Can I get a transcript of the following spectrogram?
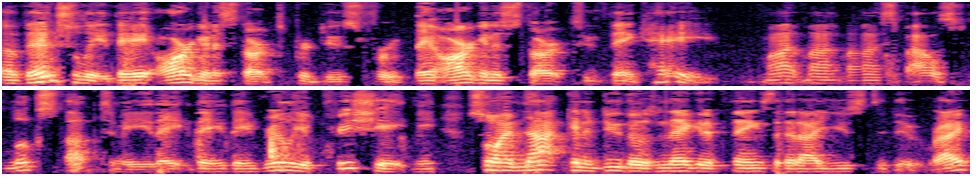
eventually, they are going to start to produce fruit. They are going to start to think, hey, my, my, my spouse looks up to me. They, they, they really appreciate me. So I'm not going to do those negative things that I used to do, right?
